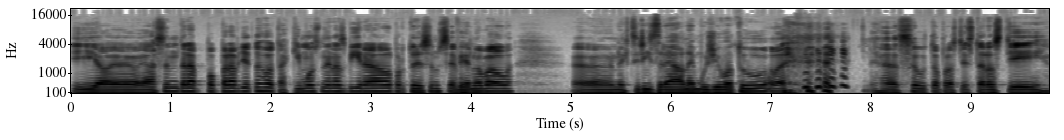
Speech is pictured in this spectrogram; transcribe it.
Jo, jo, jo, já jsem teda popravdě toho taky moc nenazbíral, protože jsem se věnoval Eh, nechci říct reálnému životu, ale jsou to prostě starosti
